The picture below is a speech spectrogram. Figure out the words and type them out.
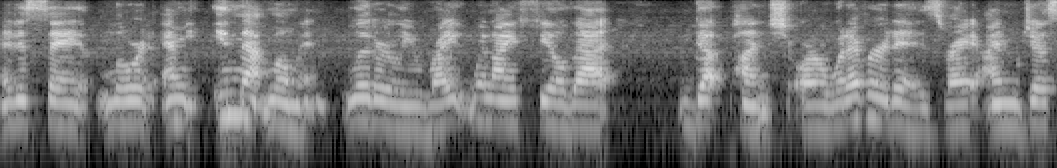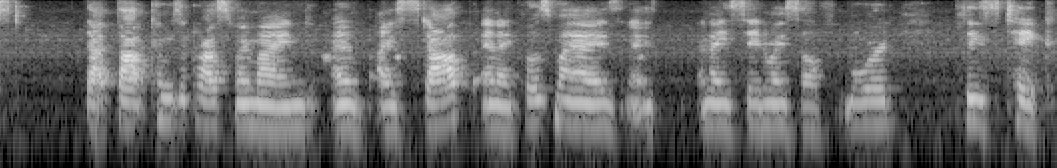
I just say, Lord, I mean, in that moment, literally, right when I feel that gut punch or whatever it is, right? I'm just, that thought comes across my mind and I stop and I close my eyes and I, and I say to myself, Lord, please take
